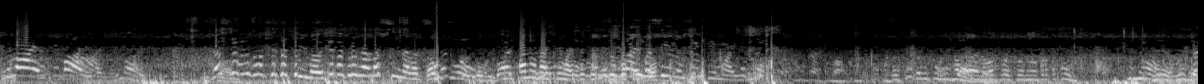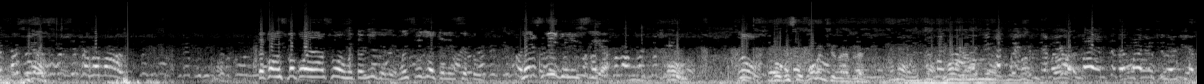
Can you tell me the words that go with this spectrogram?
Знімаємо, знімаємо. За що ви вообще затримали? Де патрульна машина вообще? А ну, на, снимай, сейчас я буду Знімаю закрою. машину, всі знімають. Так а що ви вообще? Так он спокойно нашел, мы то видели, мы свидетели все тут. Мы ж видели все. Ну, Ну, вы что, конченая, блядь? Ми знаємо, це нормальний чоловік.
